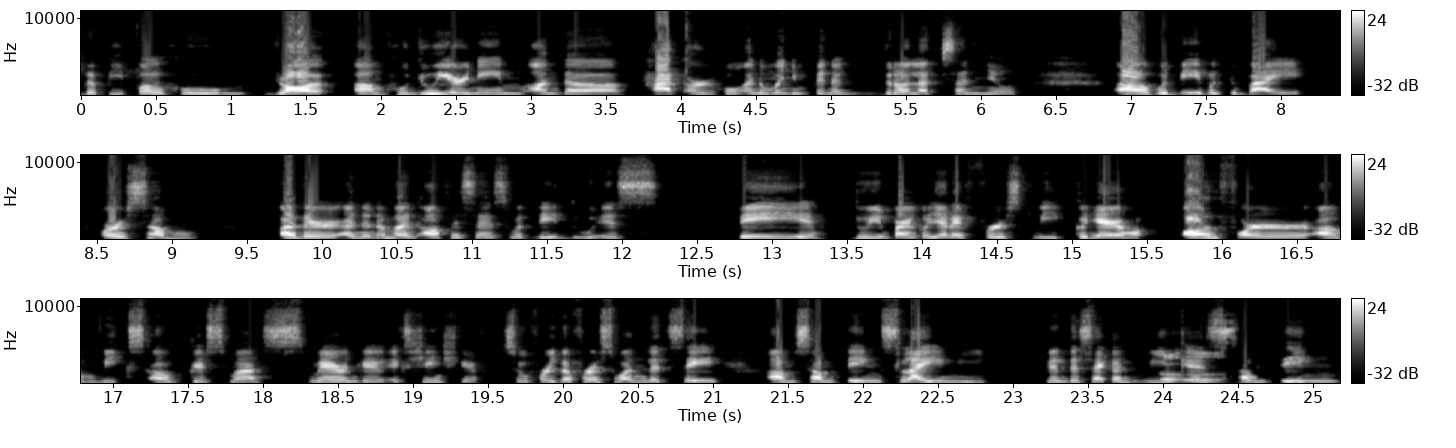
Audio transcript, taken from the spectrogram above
the people who draw, um, who do your name on the hat or kung ano man yung pinagdralatsan nyo, uh, would be able to buy. Or some other, ano naman, offices, what they do is, they do yung parang, kunyari, first week. Kunyari, all four um, weeks of Christmas, meron kayong exchange gift. So, for the first one, let's say, um, something slimy. Then, the second week Oo. is something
